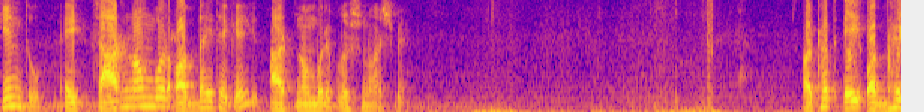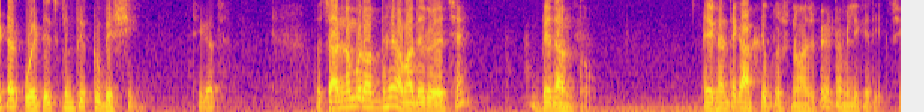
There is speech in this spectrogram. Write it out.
কিন্তু এই চার নম্বর অধ্যায় থেকেই আট নম্বরে প্রশ্ন আসবে। অর্থাৎ এই অধ্যায়টার ওয়েটেজ কিন্তু একটু বেশি, ঠিক আছে? তো চার নম্বর অধ্যায়ে আমাদের রয়েছে বেদান্ত। এখান থেকে আটটি প্রশ্ন আসবে, এটা আমি লিখে দিয়েছি।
